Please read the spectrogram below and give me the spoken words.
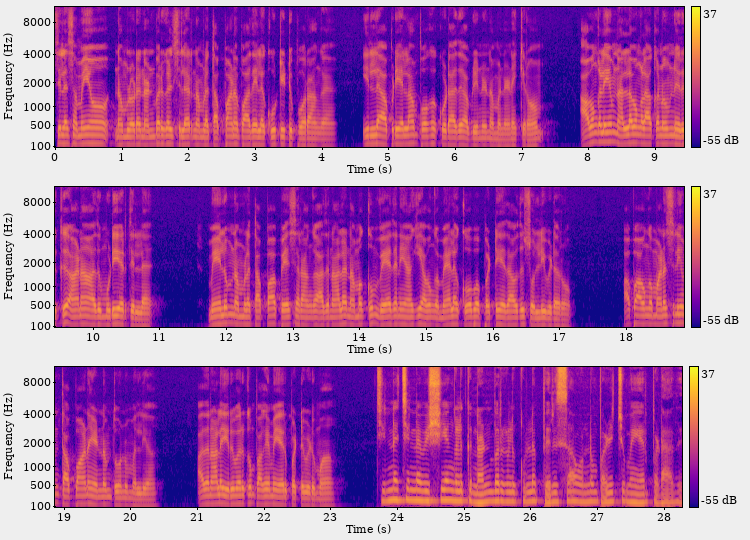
சில சமயம் நம்மளோட நண்பர்கள் சிலர் நம்மளை தப்பான பாதையில் கூட்டிகிட்டு போகிறாங்க இல்லை அப்படியெல்லாம் போகக்கூடாது அப்படின்னு நம்ம நினைக்கிறோம். அவங்களையும் நல்லவங்களாக்கணும்னு இருக்குது ஆனால் அது முடியறதில்லை. மேலும் நம்மளை தப்பாக பேசுகிறாங்க அதனால் நமக்கும் வேதனையாகி அவங்க மேலே கோபப்பட்டு ஏதாவது சொல்லிவிடுறோம் அப்போ அவங்க மனசுலேயும் தப்பான எண்ணம் தோணும் இல்லையா? அதனால் இருவருக்கும் பகைமை ஏற்பட்டு விடுமா? சின்ன சின்ன விஷயங்களுக்கு நண்பர்களுக்குள்ள பெருசாக ஒன்றும் பழிச்சுமை ஏற்படாது.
